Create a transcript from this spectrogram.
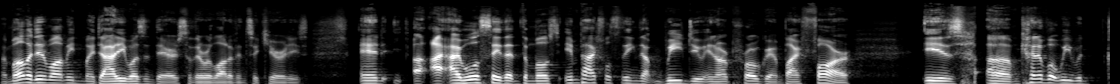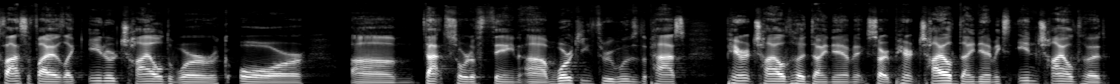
My mama didn't want me, my daddy wasn't there, so there were a lot of insecurities. And I, I will say that the most impactful thing that we do in our program by far is um, kind of what we would classify as like inner child work or um, that sort of thing, uh, working through wounds of the past, parent childhood dynamics, sorry, parent child dynamics in childhood.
